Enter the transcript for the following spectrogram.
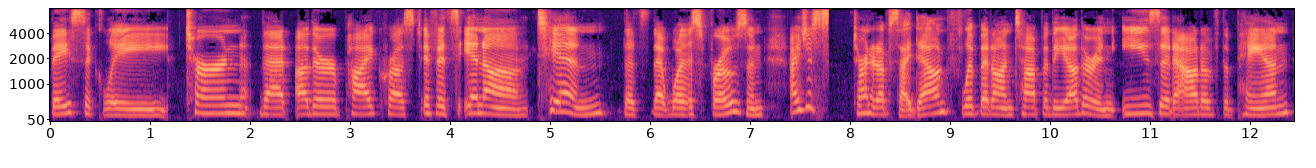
basically turn that other pie crust if it's in a tin that's that was frozen i just turn it upside down flip it on top of the other and ease it out of the pan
